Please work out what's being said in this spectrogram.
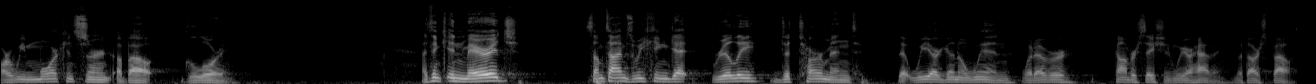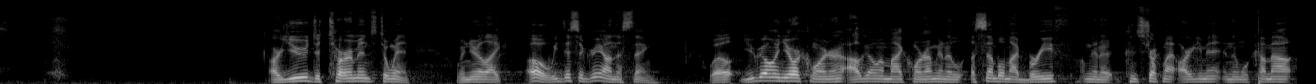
are we more concerned about glory? I think in marriage, sometimes we can get really determined that we are going to win whatever conversation we are having with our spouse. Are you determined to win? When you're like, oh, we disagree on this thing. Well, you go in your corner, I'll go in my corner. I'm going to assemble my brief, I'm going to construct my argument, and then we'll come out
